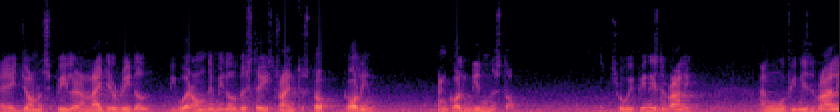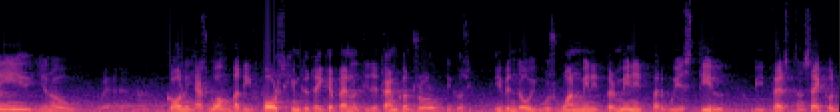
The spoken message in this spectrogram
uh, John Spiller and Nigel Riddle. They were on the middle of the stage trying to stop Colin, and Colin didn't stop. So we finished the rally, and when we finished the rally, you know, uh, Colin has won, but he forced him to take a penalty, the time control, because even though it was one minute per minute, but we still be first and second.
